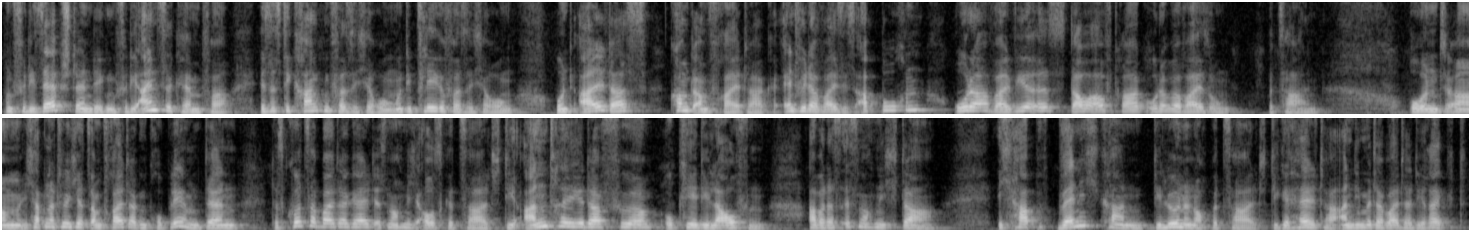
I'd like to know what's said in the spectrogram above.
Und für die Selbstständigen, für die Einzelkämpfer ist es die Krankenversicherung und die Pflegeversicherung. Und all das kommt am Freitag. Entweder weil sie es abbuchen oder weil wir es Dauerauftrag oder Überweisung bezahlen. Und ähm, ich habe natürlich jetzt am Freitag ein Problem, denn das Kurzarbeitergeld ist noch nicht ausgezahlt. Die Anträge dafür, okay, die laufen, aber das ist noch nicht da. Ich habe, wenn ich kann, die Löhne noch bezahlt, die Gehälter an die Mitarbeiter direkt.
